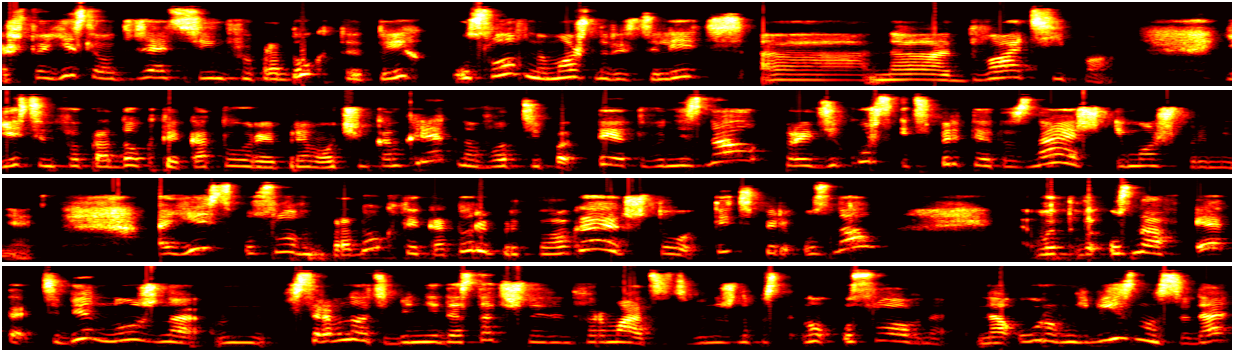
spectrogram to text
что если вот взять все инфопродукты, то их условно можно разделить э, на два типа. Есть инфопродукты, которые прям очень конкретно, вот типа ты этого не знал, пройди курс, и теперь ты это знаешь и можешь применять. А есть условно продукты, которые предполагают, что ты ты теперь узнал, вот узнав это, тебе нужно, все равно тебе недостаточно этой информации, тебе нужно, ну, условно, на уровне бизнеса, да,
